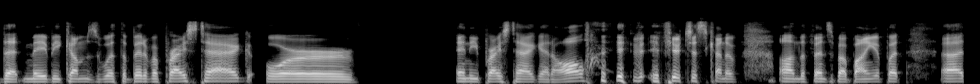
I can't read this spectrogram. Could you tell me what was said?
that maybe comes with a bit of a price tag or any price tag at all if, if you're just kind of on the fence about buying it. But uh,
